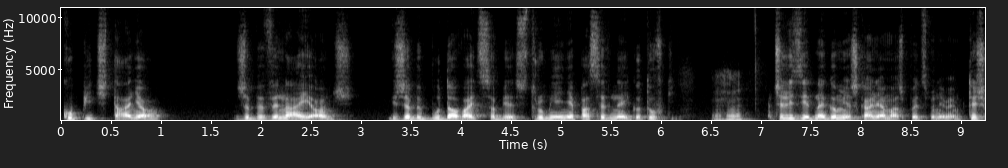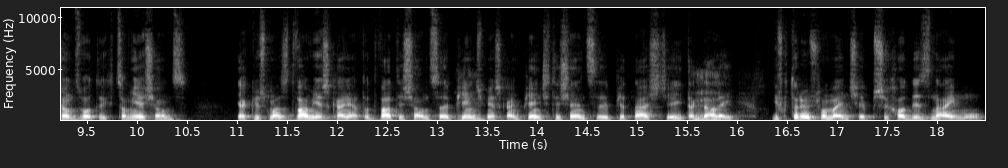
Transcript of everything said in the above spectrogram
kupić tanio, żeby wynająć i żeby budować sobie strumienie pasywnej gotówki. Mhm, Czyli z jednego mieszkania masz powiedzmy, nie wiem, 1000 zł co miesiąc. Jak już masz dwa mieszkania, to 2000, pięć mieszkań 5000, 15 i tak Mhm. dalej. I w którymś momencie przychody z najmu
